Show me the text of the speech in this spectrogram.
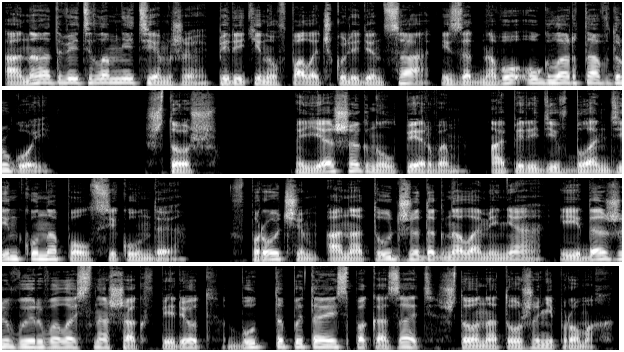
она ответила мне тем же, перекинув палочку леденца из одного угла рта в другой. Что ж, я шагнул первым, опередив блондинку на полсекунды. Впрочем, она тут же догнала меня и даже вырвалась на шаг вперед, будто пытаясь показать, что она тоже не промах.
